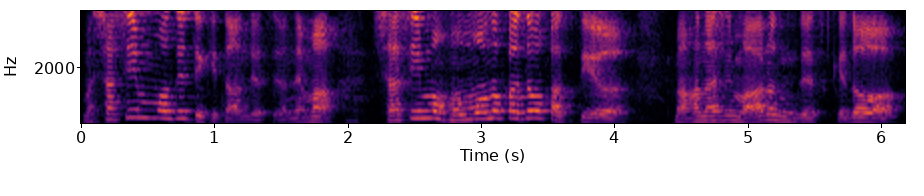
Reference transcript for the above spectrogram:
まあ、写真も出てきたんですよね。まあ写真も本物かどうかっていう、まあ、話もあるんですけど、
